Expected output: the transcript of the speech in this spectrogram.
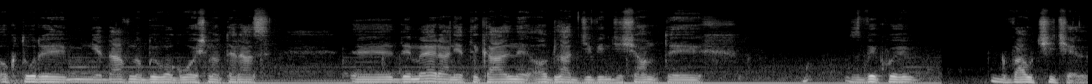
o którym niedawno było głośno, teraz e, Dymera, nietykalny od lat 90. Zwykły gwałciciel.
